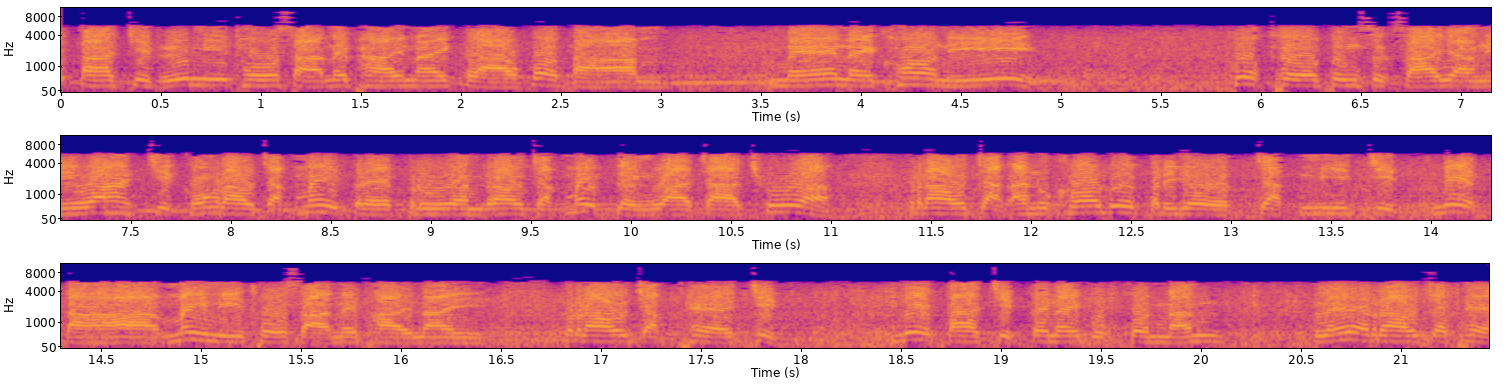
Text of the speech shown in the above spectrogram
ตตาจิตหรือมีโทสะในภายในกล่าวก็ตาม แม้ในข้อนี้พวกเธอพึงศึกษาอย่างนี้ว่าจิตของเราจะไม่แปรปรวน เราจะไม่เปล่งวาจาชั่ว เราจักอนุเคราะห์ด้วยประโยชน์จักมีจิตเมตตาไม่มีโทสะในภายใน เราจักแผ่จิตเมตตาจิตไปในบุคคลนั้น และเราจะแผ่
